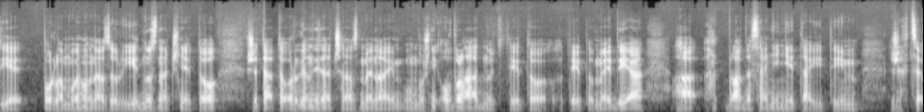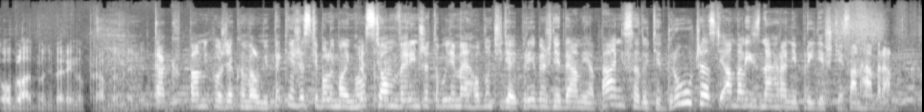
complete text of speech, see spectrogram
je podľa môjho názoru jednoznačne to, že táto organizačná zmena im umožní ovládnuť tieto, tieto médiá a vláda sa ani netají tým, že chce ovládnuť verejnoprávne médiá. Tak, pán Mikloš, ďakujem veľmi pekne, že ste boli môjim hostom. Verím, že to budeme hodnotiť aj priebežne, dámy a páni. Sledujte druhú časť analýz na hrane. Príde Štefan Hamran.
